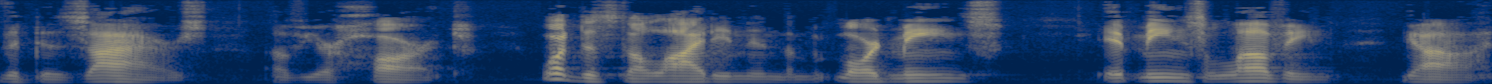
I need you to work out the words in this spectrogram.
the desires of your heart. What does delighting in the Lord means? It means loving God.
